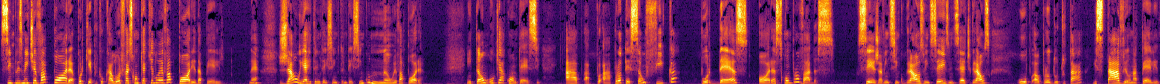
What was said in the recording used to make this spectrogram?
simplesmente evapora. Por quê? Porque o calor faz com que aquilo evapore da pele, né? Já o IR3535 não evapora. Então, o que acontece? A, a, a proteção fica por 10 horas comprovadas. Seja 25 graus, 26, 27 graus, o, o produto está estável na pele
